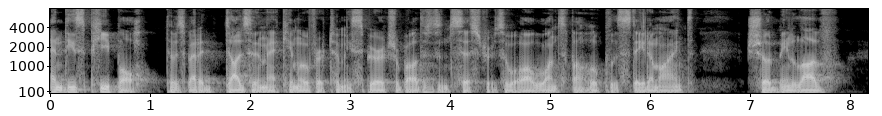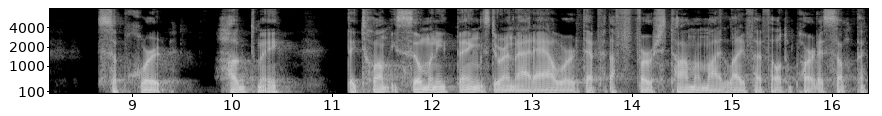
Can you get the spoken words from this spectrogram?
And these people, there was about a dozen that came over to me, spiritual brothers and sisters who were all once of a hopeless state of mind, showed me love, support, hugged me, they taught me so many things during that hour that for the first time in my life, I felt a part of something.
